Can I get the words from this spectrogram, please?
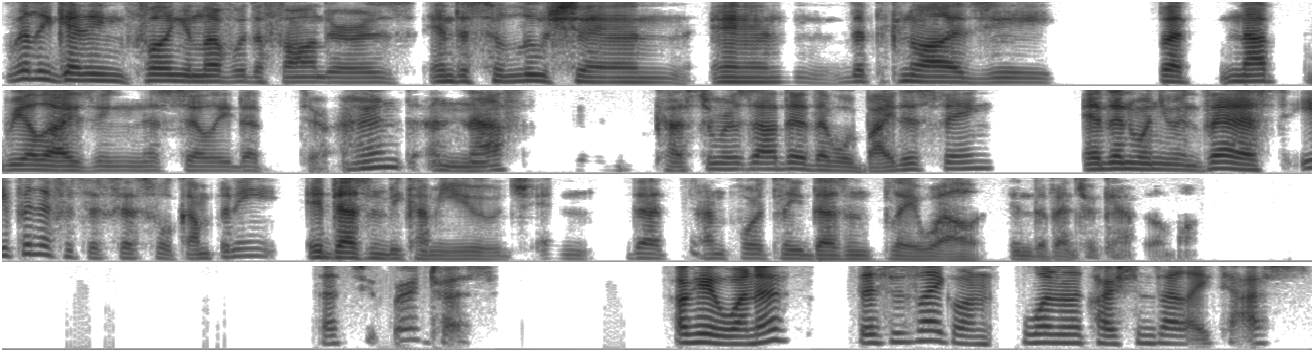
really getting, falling in love with the founders and the solution and the technology, but not realizing necessarily that there aren't enough customers out there that will buy this thing. And then when you invest, even if it's a successful company, it doesn't become huge. And that unfortunately doesn't play well in the venture capital market. That's super interesting. Okay, one of this is like one one of the questions I like to ask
